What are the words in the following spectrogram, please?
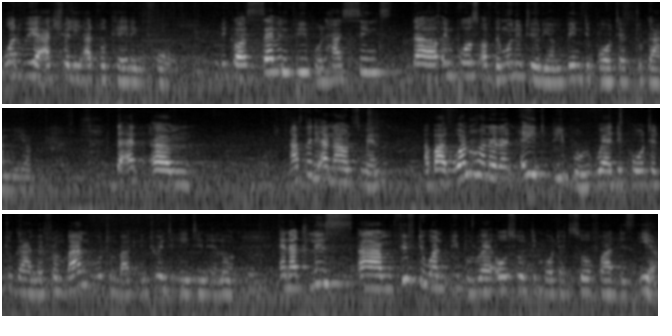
what we are actually advocating for. Because seven people has since the impose of the moratorium been deported to Gambia. The, um, after the announcement, about 108 people were deported to Ghana from Baden-Württemberg in 2018 alone, and at least um, 51 people were also deported so far this year.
